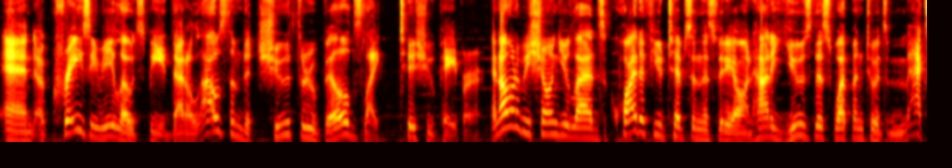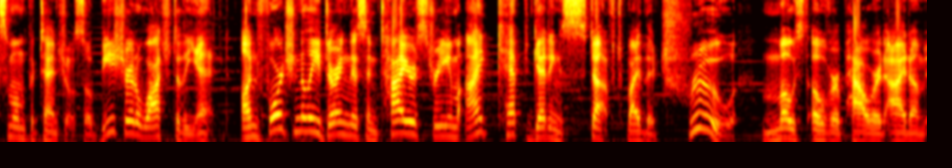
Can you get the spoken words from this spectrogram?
and a crazy reload speed that allows them to chew through builds like tissue paper. And I'm going to be showing you lads quite a few tips in this video on how to use this weapon to its maximum potential, so be sure to watch to the end. Unfortunately, during this entire stream, I kept getting stuffed by the true most overpowered item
